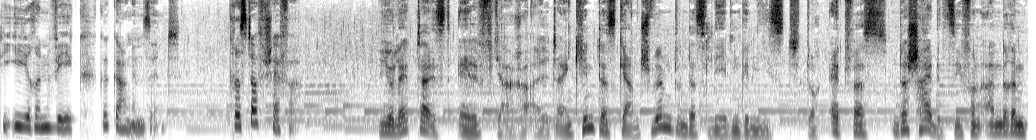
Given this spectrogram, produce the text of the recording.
die ihren Weg gegangen sind. Christoph Schäffer Violetta ist elf Jahre alt, ein Kind, das gern schwimmt und das Leben genießt. Doch etwas unterscheidet sie von anderen.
